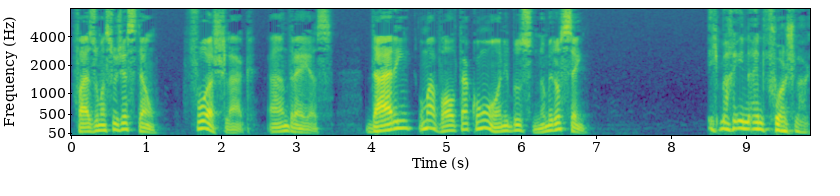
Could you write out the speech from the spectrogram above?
faz uma sugestão, Vorschlag, a Andreas. Darem uma volta com o ônibus número 100. Ich mache Ihnen einen Vorschlag.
